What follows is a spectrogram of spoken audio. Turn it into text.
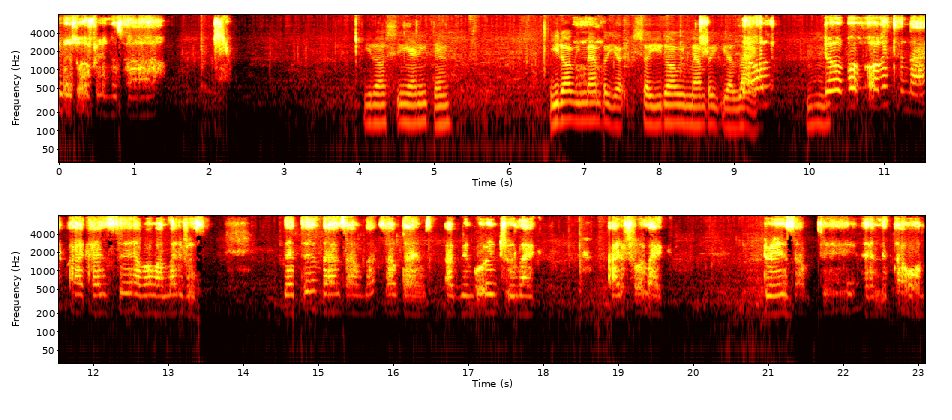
That's what friends are. You don't see anything. You don't remember your so you don't remember your The life. only, hmm the only can say about my life is the thing that sometimes I've been going through, like, I feel like doing something and later on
